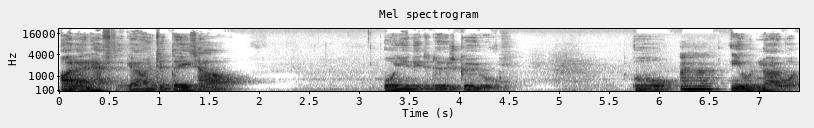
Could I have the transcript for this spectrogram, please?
I don't have to go into detail. All you need to do is Google, or you would know what,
